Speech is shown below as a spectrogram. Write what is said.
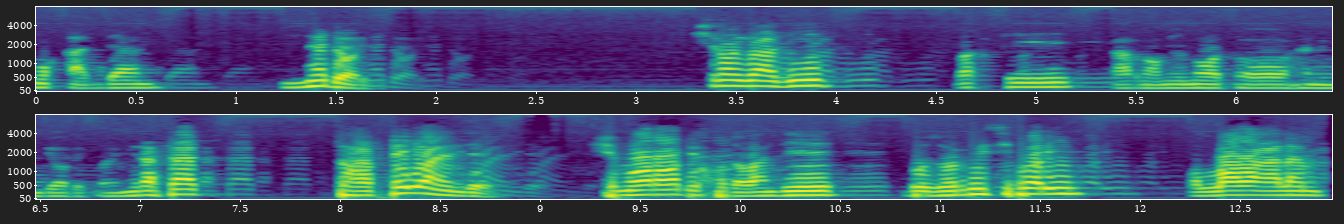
مقدم نداریم شنوندگان عزیز وقتی برنامه ما تا همینجا به پایان می‌رسد. تا هفته آینده شما را به خداوند بزرگ می سپاریم والله اعلم.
